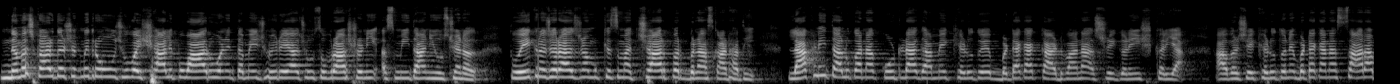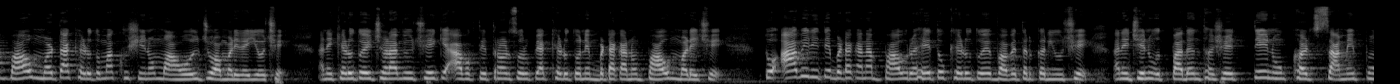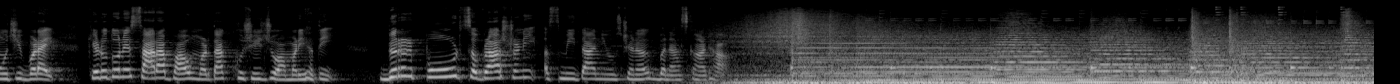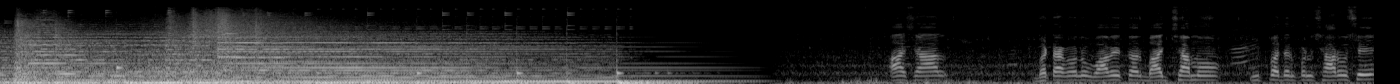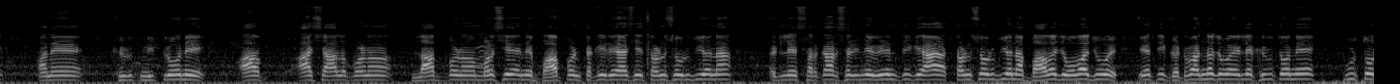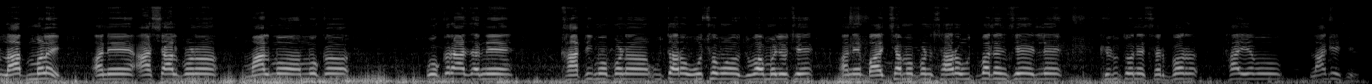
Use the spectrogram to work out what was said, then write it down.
નમસ્કાર દર્શક મિત્રો, હું છું વૈશાલી પવારુ અને તમે જોઈ રહ્યા છો સૌરાષ્ટ્રની અસ્મિતા ન્યૂઝ ચેનલ. તો એક નજર આજના મુખ્ય સમાચાર પર બનાસકાંઠાથી. લાખણી તાલુકાના કોટડા ગામે ખેડૂતોએ બટાકા કાઢવાના શ્રી ગણેશ કર્યા. આ વર્ષે ખેડૂતોને બટાકાના સારા ભાવ મળતા ખેડૂતોમાં ખુશીનો માહોલ જોવા મળી રહ્યો છે. અને ખેડૂતોએ જણાવ્યું છે કે આ વખતે ત્રણસો રૂપિયા ખેડૂતોને બટાકાનો ભાવ મળે છે. તો આવી રીતે બટાકાના ભાવ રહે તો ખેડૂતોએ વાવેતર કર્યું છે અને જેનું ઉત્પાદન થશે તેનો ખર્ચ સામે પહોંચી વળાય. ખેડૂતોને સારા ભાવ મળતા ખુશી જોવા મળી હતી. બ્યુરો રિપોર્ટ, સૌરાષ્ટ્રની અસ્મિતા ન્યૂઝ ચેનલ, બનાસકાંઠા. આ સાલ બટાકાનું વાવેતર બાદશાહમાં ઉત્પાદન પણ સારું છે અને ખેડૂત મિત્રોને આ આ શાલ પણ લાભ પણ મળશે અને ભાવ પણ ટકી રહ્યા છે ત્રણસો રૂપિયાના. એટલે સરકાર શ્રીને વિનંતી કે આ ત્રણસો રૂપિયાના ભાવ જ હોવા જોઈએ. એથી ઘટવા ન જોઈએ એટલે ખેડૂતોને પૂરતો લાભ મળે. અને આ શાલ પણ માલમાં અમુક પોકરાજ અને ખાતીમાં પણ ઉતારો ઓછો જોવા મળ્યો છે. અને બાદશાહમાં પણ સારો ઉત્પાદન છે એટલે ખેડૂતોને સરભર થાય એવું લાગે છે.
